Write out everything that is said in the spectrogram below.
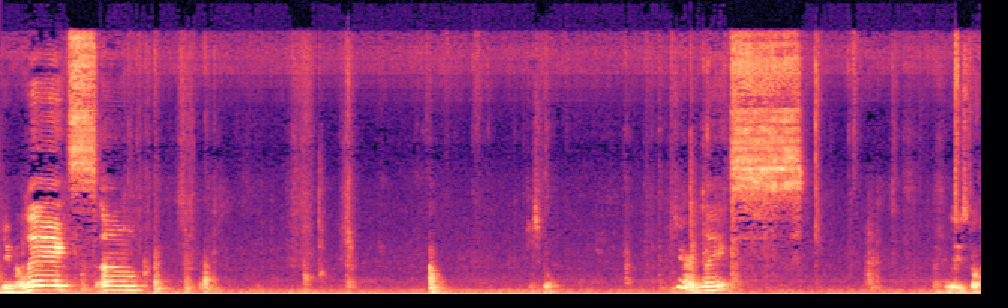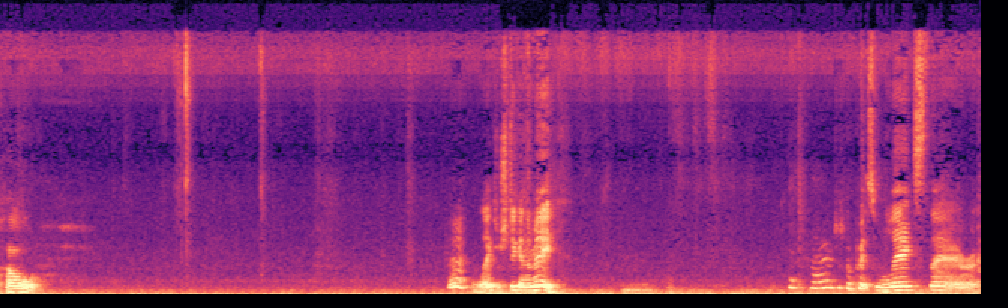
Oop, Do my legs. Um, just go do our legs. My glue's gonna hold. Ah, my legs are sticking to me. Okay, I'm just gonna put some legs there.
